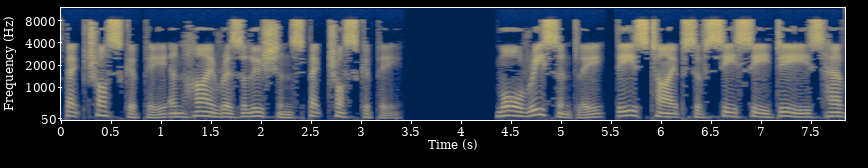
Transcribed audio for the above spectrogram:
spectroscopy and high-resolution spectroscopy. More recently, these types of CCDs have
